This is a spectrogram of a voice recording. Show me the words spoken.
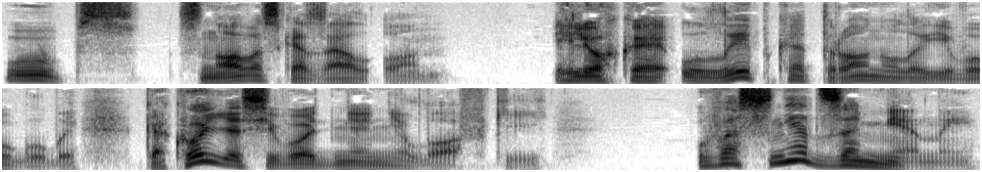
«Упс», — снова сказал он и легкая улыбка тронула его губы. «Какой я сегодня неловкий!» «У вас нет замены?»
